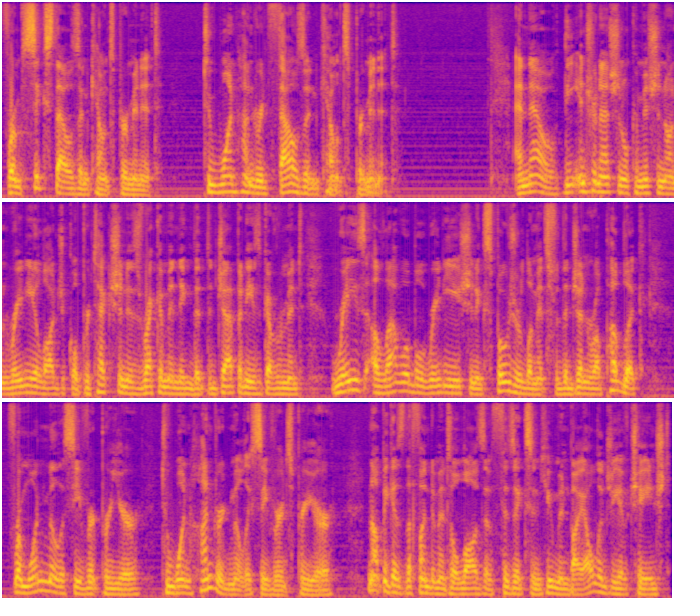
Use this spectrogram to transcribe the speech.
from 6,000 counts per minute to 100,000 counts per minute. And now, the International Commission on Radiological Protection is recommending that the Japanese government raise allowable radiation exposure limits for the general public from 1 millisievert per year to 100 millisieverts per year, not because the fundamental laws of physics and human biology have changed,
